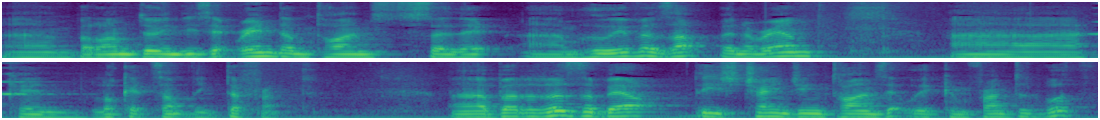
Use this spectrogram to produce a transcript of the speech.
Um, but I'm doing these at random times so that um, whoever's up and around uh, can look at something different. Uh, but it is about these changing times that we're confronted with,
